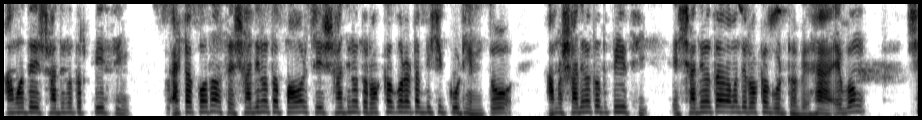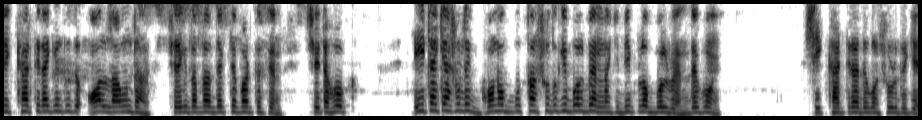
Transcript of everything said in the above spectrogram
আমাদের স্বাধীনতার পেয়েছি তো একটা কথা আছে, স্বাধীনতা পাওয়ার চেয়ে স্বাধীনতা রক্ষা করাটা বেশি কঠিন। তো আমরা স্বাধীনতা তো পেয়েছি, এই স্বাধীনতা আমাদের রক্ষা করতে হবে হ্যাঁ এবং শিক্ষার্থীরা কিন্তু যে অলরাউন্ডার সেটা কিন্তু আপনারা দেখতে পারতেছেন, সেটা হোক এইটাকে আসলে গণভ্যুত্থান শুধু কি বলবেন নাকি বিপ্লব বলবেন? দেখুন, শিক্ষার্থীরা দেখুন শুরু থেকে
